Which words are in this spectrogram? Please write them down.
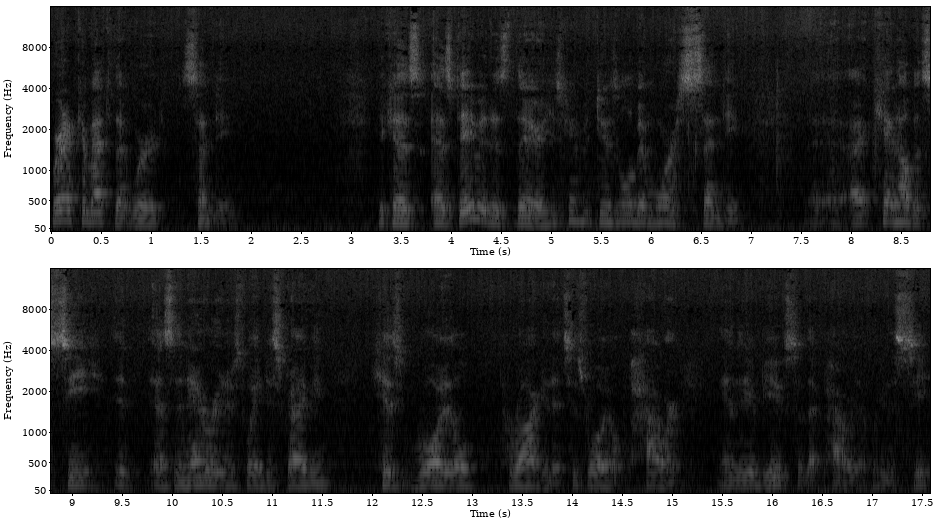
We're going to come back to that word sending. Because as David is there, he's going to do a little bit more sending. I can't help but see it as the narrator's way of describing his royal prerogatives, his royal power, and the abuse of that power that we're going to see.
